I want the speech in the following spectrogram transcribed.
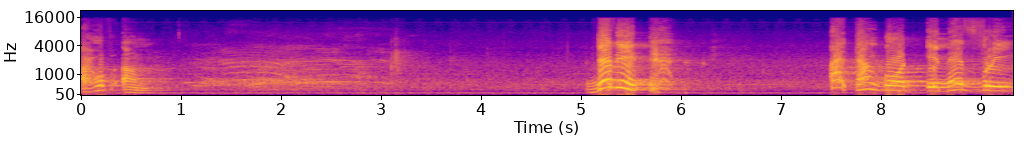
I hope um David I thank God in every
